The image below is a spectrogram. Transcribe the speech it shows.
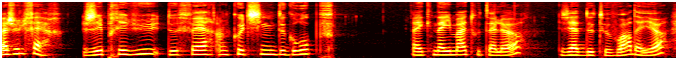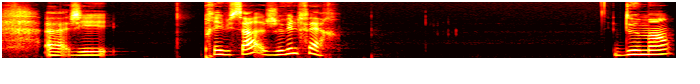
bah, je vais le faire. J'ai prévu de faire un coaching de groupe avec Naïma tout à l'heure. J'ai hâte de te voir d'ailleurs. Euh, j'ai prévu ça, je vais le faire. Demain,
